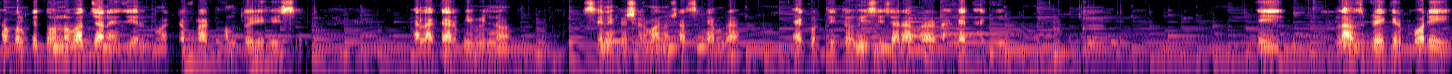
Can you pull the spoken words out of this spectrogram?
সকলকে ধন্যবাদ জানাই যে এরকম একটা প্ল্যাটফর্ম তৈরি হয়েছে। এলাকার বিভিন্ন শ্রেণি পেশার মানুষ আজকে আমরা একত্রিত হয়েছি, যারা আমরা ঢাকায় থাকি। এই লাঞ্চ ব্রেকের পরেই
